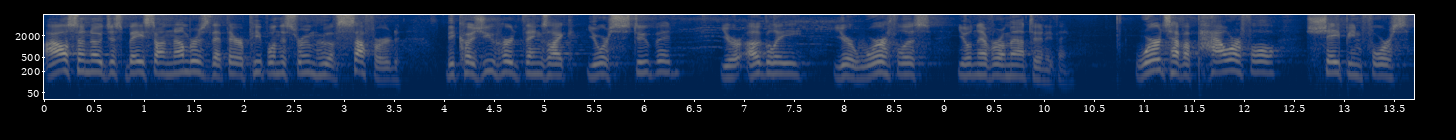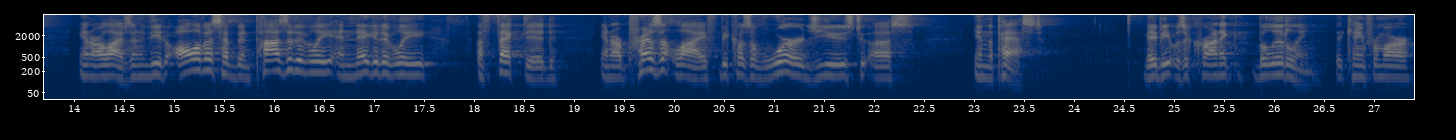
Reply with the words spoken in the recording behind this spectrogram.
I also know, just based on numbers, that there are people in this room who have suffered because you heard things like, you're stupid, you're ugly, you're worthless, you'll never amount to anything. Words have a powerful shaping force in our lives. And indeed, all of us have been positively and negatively affected in our present life because of words used to us in the past. Maybe it was a chronic belittling that came from our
